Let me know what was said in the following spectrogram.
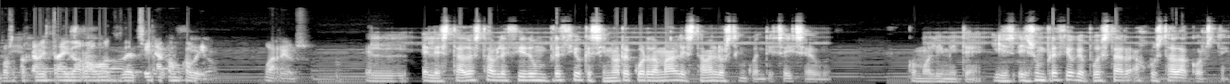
vosotros que habéis traído robots de China con COVID, Warriors el, Estado ha establecido un precio que, si no recuerdo mal, estaba en los 56 euros como límite. Y es, un precio que puede estar ajustado a coste.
